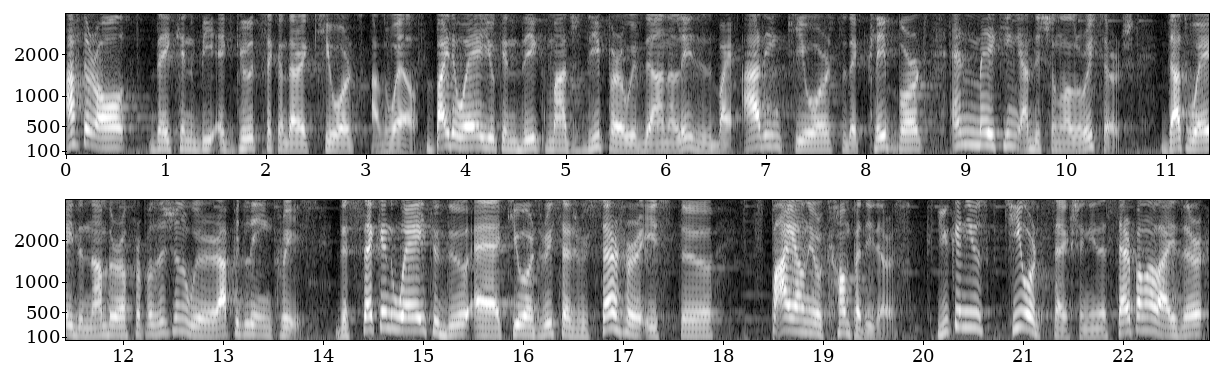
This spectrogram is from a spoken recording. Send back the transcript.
After all, they can be a good secondary keywords as well. By the way, you can dig much deeper with the analysis by adding keywords to the clipboard and making additional research. That way, the number of propositions will rapidly increase. The second way to do a keyword research with Surfer is to spy on your competitors. You can use keyword section in a SERP analyzer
